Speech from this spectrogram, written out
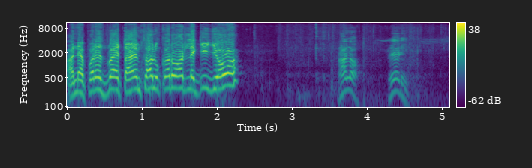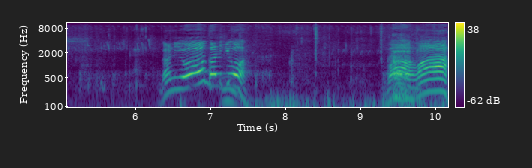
અને પરેશભાઈ ટાઈમ ચાલુ કરો એટલે કીજો હો. હાલો રેડી ગણજો ગણજો વાહ વાહ.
